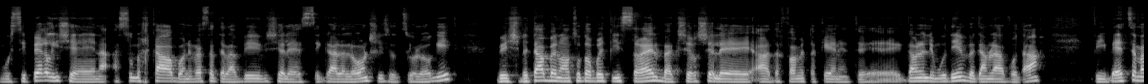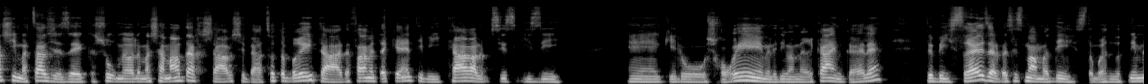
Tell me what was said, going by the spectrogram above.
והוא סיפר לי שעשו מחקר באוניברסיטת תל אביב של אה, סיגל אלון, שהיא סוציולוגית, והשוותה בין ארה"ב לישראל בהקשר של אה, העדפה מתקנת, גם ללימודים וגם לעבודה. והיא בעצם מה שהיא מצאה, שזה קשור מאוד למה שאמרת עכשיו, שבארצות הברית העדפה המתקנת היא בעיקר על בסיס גזעי. אה, כאילו שחורים, ילדים אמריקאים כאלה, ובישראל זה על בסיס מעמדי, זאת אומרת נותנים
